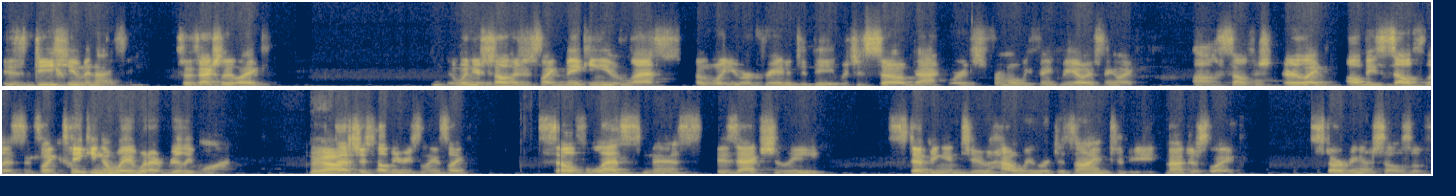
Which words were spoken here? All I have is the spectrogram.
is dehumanizing. So it's actually like when you're selfish, it's like making you less of what you were created to be, which is so backwards from what we think. We always think like, oh, selfish or like I'll be selfless. It's like taking away what I really want. Yeah. That's just helped me recently. It's like selflessness is actually stepping into how we were designed to be, not just like starving ourselves of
